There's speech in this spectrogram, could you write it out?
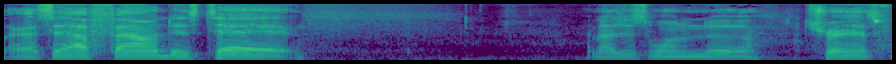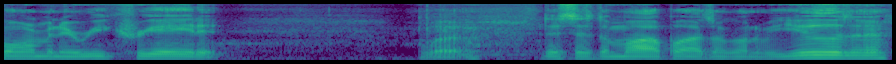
Like I said, I found this tag, and I just wanted to transform it and recreate it. But this is the Mod Podge I'm going to be using.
